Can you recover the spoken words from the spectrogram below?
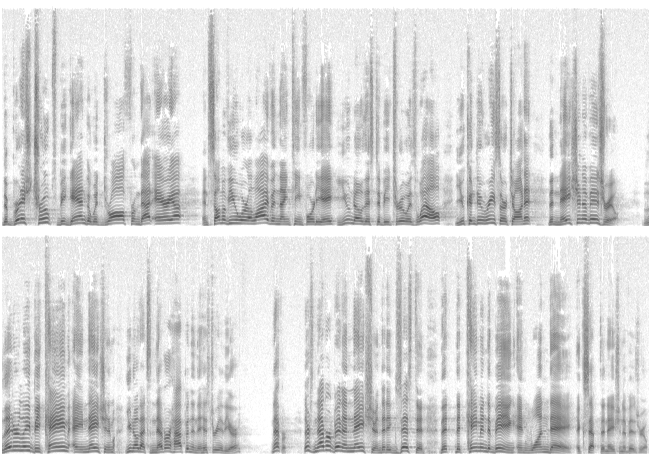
The British troops began to withdraw from that area and some of you were alive in 1948. You know this to be true as well. You can do research on it. The nation of Israel literally became a nation. You know that's never happened in the history of the earth? Never. There's never been a nation that existed that, that came into being in one day except the nation of Israel.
